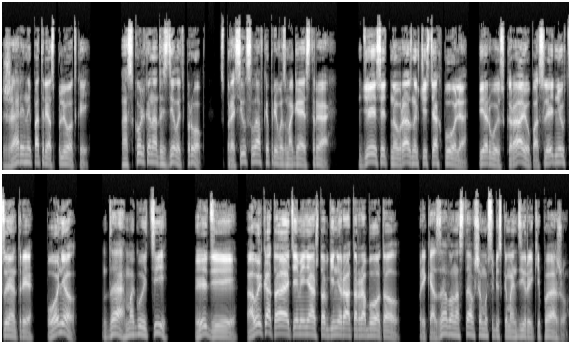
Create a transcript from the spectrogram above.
Жареный потряс плеткой. «А сколько надо сделать проб?» — спросил Славка, превозмогая страх. «Десять, но в разных частях поля. Первую с краю, последнюю в центре. Понял?» «Да, могу идти». «Иди. А вы катайте меня, чтоб генератор работал». Приказал он оставшемуся без командира экипажу.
